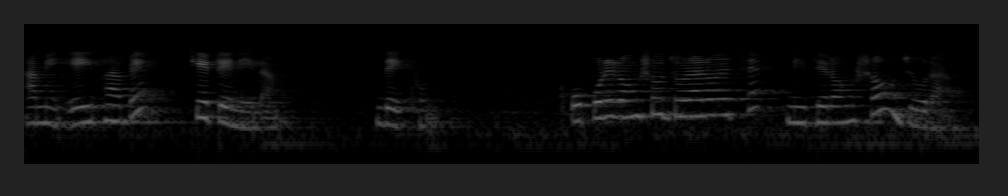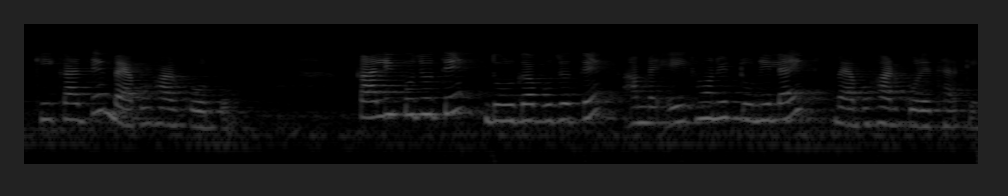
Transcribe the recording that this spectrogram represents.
আমি এইভাবে কেটে নিলাম। দেখুন। ওপরের অংশও জোড়া রয়েছে, নিচের অংশও জোড়া। কি কাজে? ব্যবহার করব। কালী পুজোতে, দুর্গা পুজোতে আমরা এই ধরনের টুনি লাইট ব্যবহার করে থাকি।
